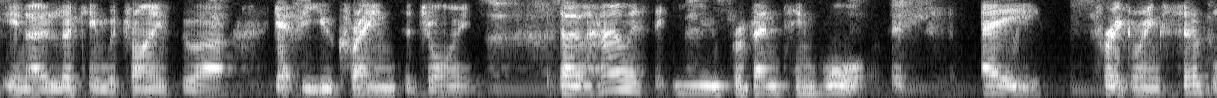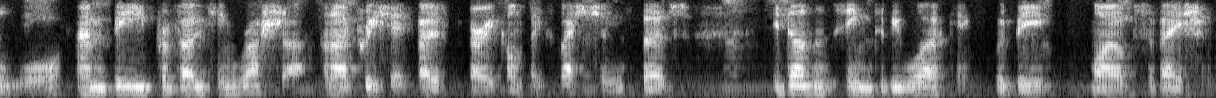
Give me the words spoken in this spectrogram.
You know, looking we're trying to uh, get the Ukraine to join. So how is the EU preventing war? It's a triggering civil war and b provoking Russia. And I appreciate both very complex questions, but it doesn't seem to be working. Would be my observation.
